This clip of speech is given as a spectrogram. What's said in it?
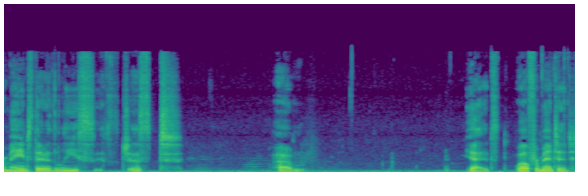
remains there, the lees, it's just, um, yeah, it's well fermented.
